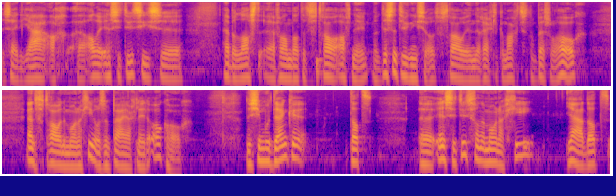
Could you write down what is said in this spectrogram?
zei hij, ja, ach, alle instituties hebben last ervan dat het vertrouwen afneemt. Maar dat is natuurlijk niet zo. Het vertrouwen in de rechterlijke macht is nog best wel hoog. En het vertrouwen in de monarchie was een paar jaar geleden ook hoog. Dus je moet denken dat instituut van de monarchie, ja, dat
